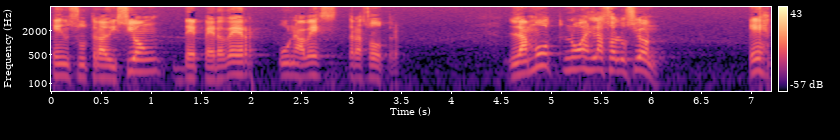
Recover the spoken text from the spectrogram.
en su tradición de perder una vez tras otra. La MUT no es la solución, es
